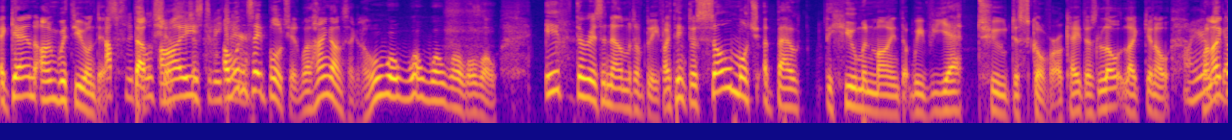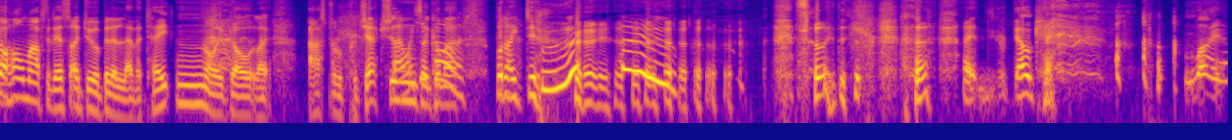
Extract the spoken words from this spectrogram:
Again, I'm with you on this. Absolute that bullshit, I, just to be clear. I wouldn't say bullshit. Well, hang on a second. Oh, whoa, whoa, whoa, whoa, whoa, whoa. If there is an element of belief, I think there's so much about the human mind that we've yet to discover. Okay, there's low, like you know, Oh, when I go go. home after this, I do a bit of levitating. I go like astral projections. I come out, it? but I do. so I do. I, okay. Maia,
